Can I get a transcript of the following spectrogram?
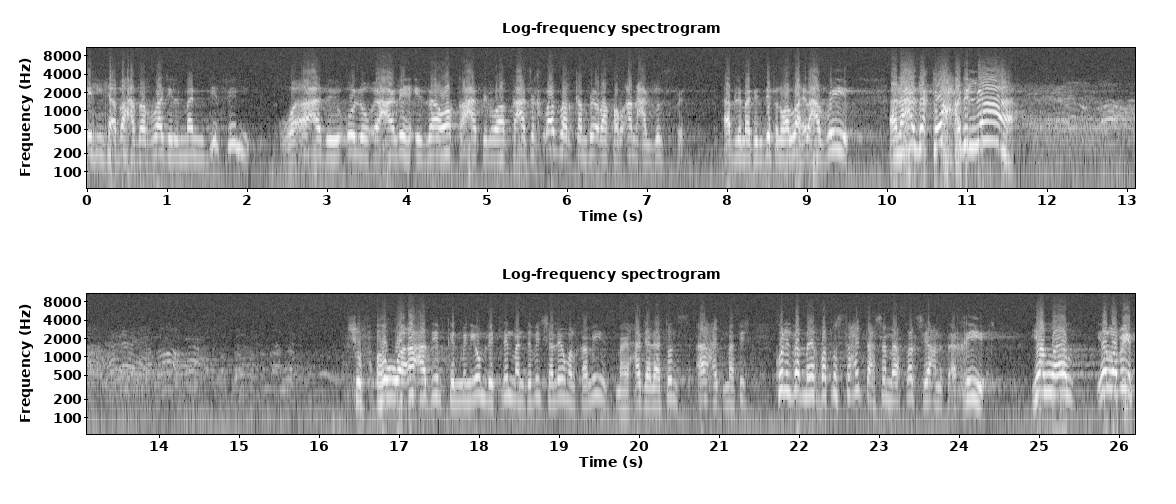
إلا بعد الرجل ما اندفن وقعدوا يقولوا عليه إذا وقعت الواقعة. شيخ الأزهر كان بيقرأ قرآن على الجثة قبل ما تندفن والله العظيم. أنا عايزك توحد الله. شوف هو قعد يمكن من يوم الاثنين ما اندفنش الا يوم الخميس. ما هي حاجة لا تنسى. قاعد ما فيش. كل الباب ما يخبط مستعد عشان ما يحصلش يعني تأخير. يلا يلا يلا بينا.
